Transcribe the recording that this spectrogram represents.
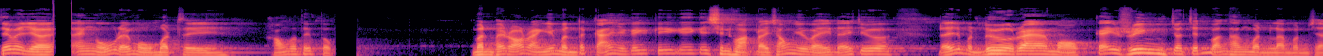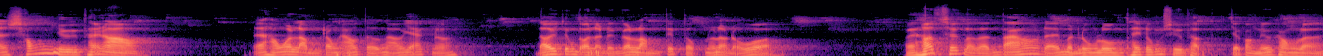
Chứ bây giờ ăn ngủ để mù mịt thì không có tiếp tục. Mình phải rõ ràng với mình tất cả những cái cái cái, cái sinh hoạt đời sống như vậy để chưa để mình đưa ra một cái riêng cho chính bản thân mình là mình sẽ sống như thế nào để không có lầm trong ảo tưởng, ảo giác nữa. Đối với chúng tôi là đừng có lầm tiếp tục nữa là đủ rồi. Phải hết sức là tỉnh táo để mình luôn luôn thấy đúng sự thật. Chứ còn nếu không là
